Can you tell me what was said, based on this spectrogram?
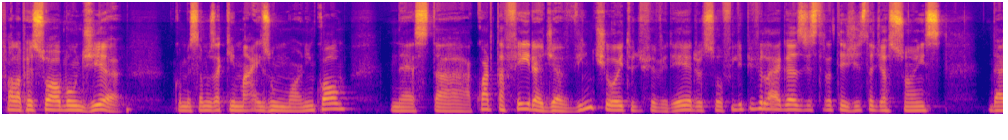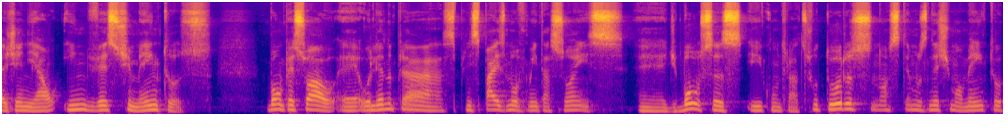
Fala pessoal, bom dia. Começamos aqui mais um Morning Call. Nesta quarta-feira, dia 28 de fevereiro, sou Felipe Vilegas, estrategista de ações da Genial Investimentos. Bom, pessoal, é, olhando para as principais movimentações é, de bolsas e contratos futuros, nós temos neste momento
